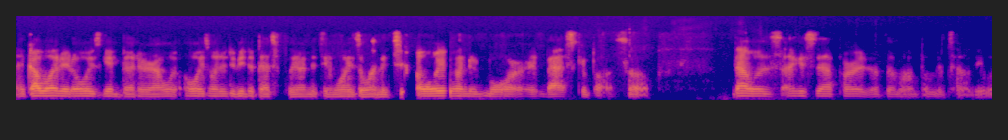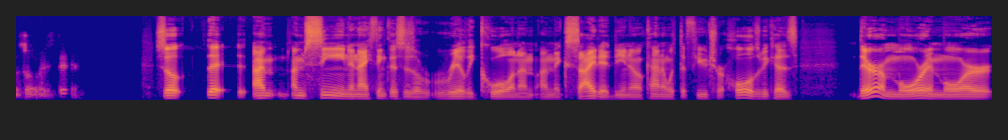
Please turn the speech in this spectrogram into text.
like I wanted to always get better. I always wanted to be the best player on the team. Always wanted to always wanted more in basketball. So that was I guess that part of the Mamba mentality was always there. So I'm I'm seeing, and I think this is a really cool, and I'm I'm excited, you know, kind of what the future holds because there are more and more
